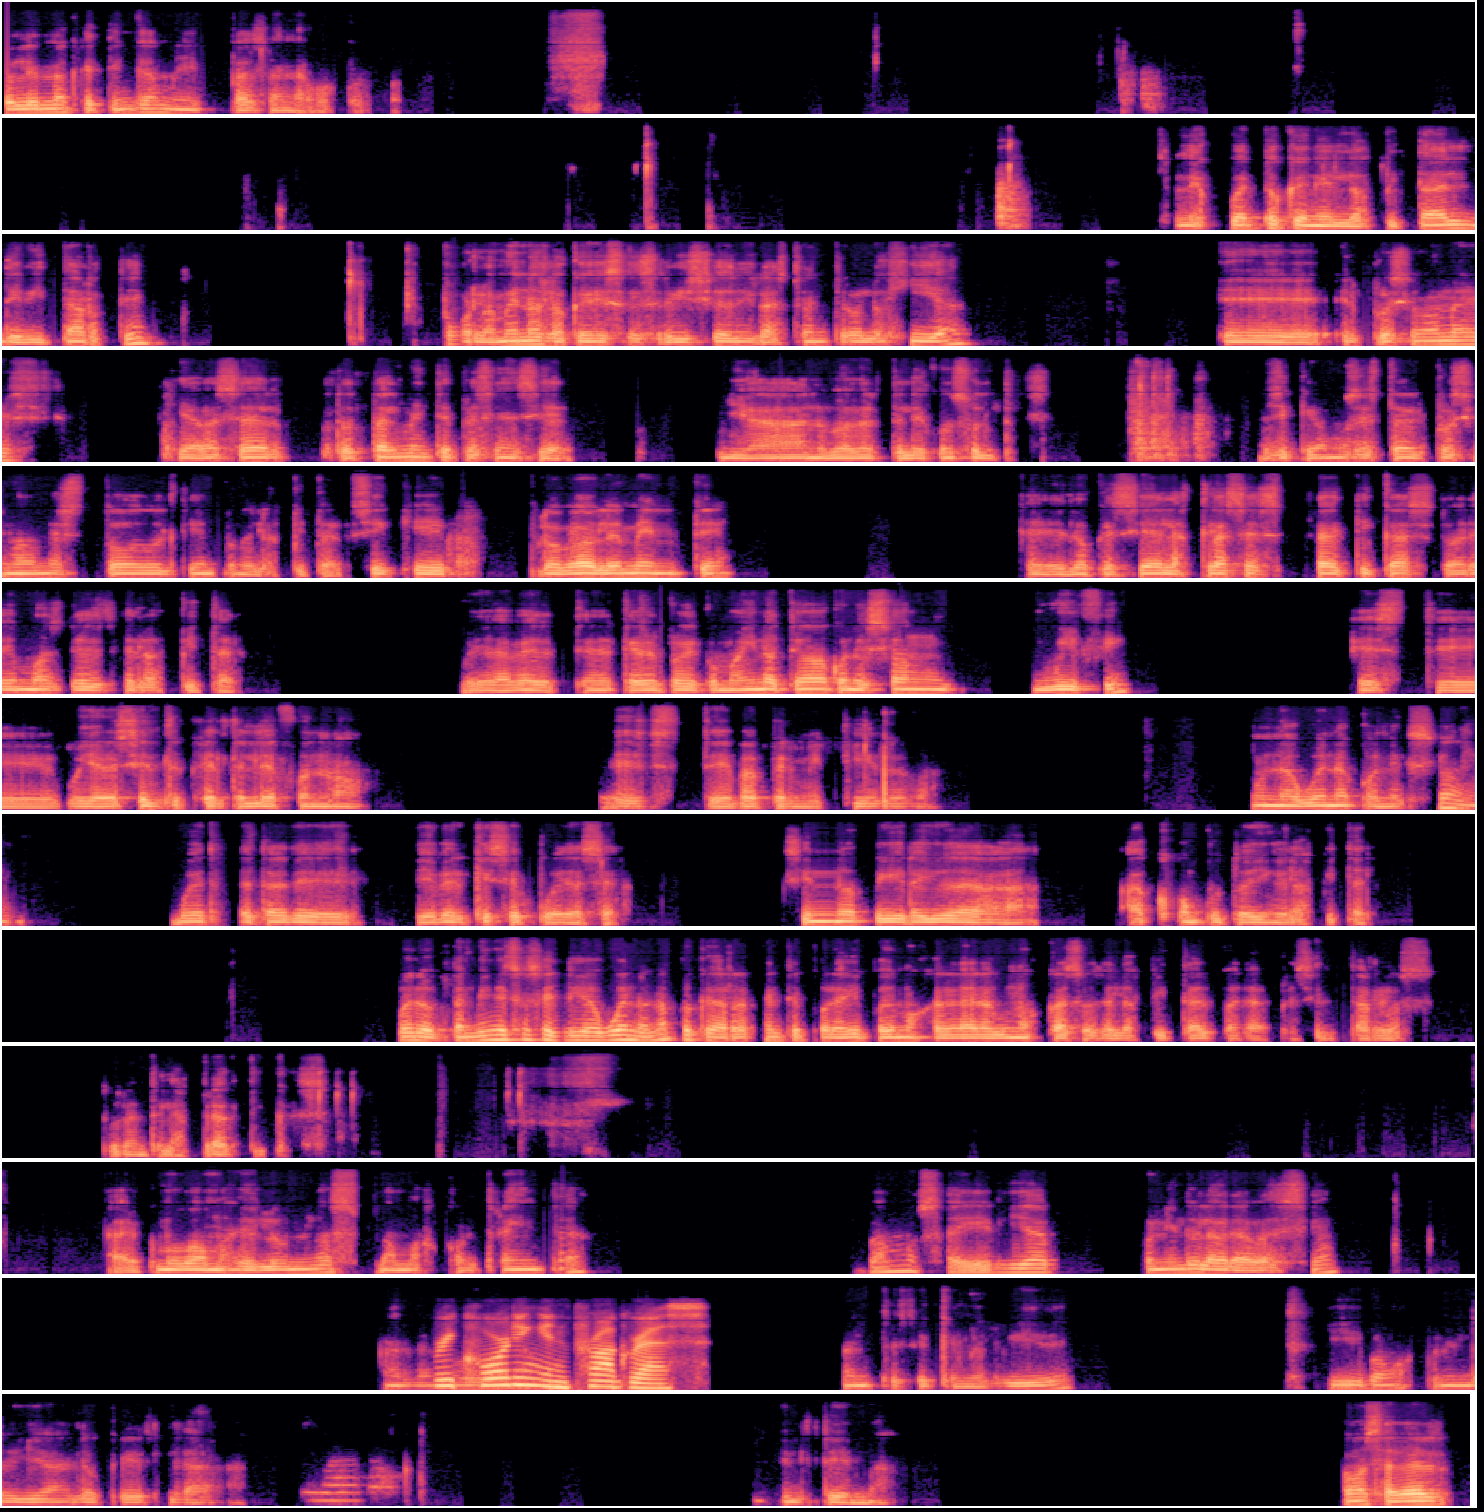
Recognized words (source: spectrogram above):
problema que tengan me pasan voz, por favor. Les cuento que en el hospital de Vitarte, por lo menos lo que es el servicio de gastroenterología, eh, el próximo mes ya va a ser totalmente presencial. Ya no va a haber teleconsultas. Así que vamos a estar el próximo mes todo el tiempo en el hospital. Así que probablemente eh, lo que sea las clases prácticas lo haremos desde el hospital. Voy a ver, tener que ver, porque como ahí no tengo conexión wifi, este, voy a decir que el teléfono este, va a permitir una buena conexión. Voy a tratar de, ver qué se puede hacer. Si no, pedir ayuda a, cómputo ahí en el hospital. Bueno, también eso sería bueno, ¿no? Porque de repente por ahí podemos jalar algunos casos del hospital para presentarlos durante las prácticas. A ver cómo vamos de alumnos. Vamos con 30. Vamos a ir ya poniendo la grabación. Recording in progress. Antes de que me olvide. Y vamos poniendo ya lo que es la el tema. Vamos a ver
